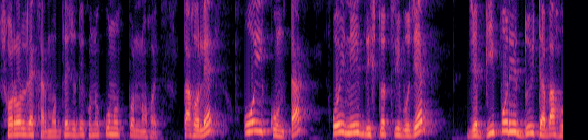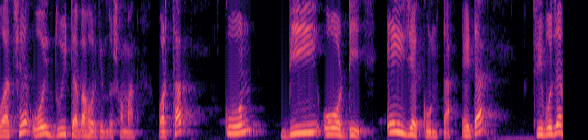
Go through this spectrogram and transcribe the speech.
সরল রেখার মধ্যে যদি কোনো কোণ উৎপন্ন হয়, তাহলে ওই কোণটা, ওই নির্দিষ্ট ত্রিভুজের যে বিপরীত দুইটা বাহু আছে, ওই দুইটা বাহুর কিন্তু সমান। অর্থাৎ কোণ বি ও ডি এই যে কোণটা, এটা ত্রিভুজের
